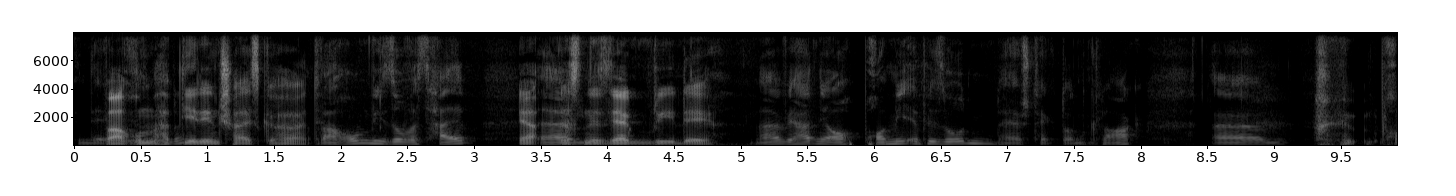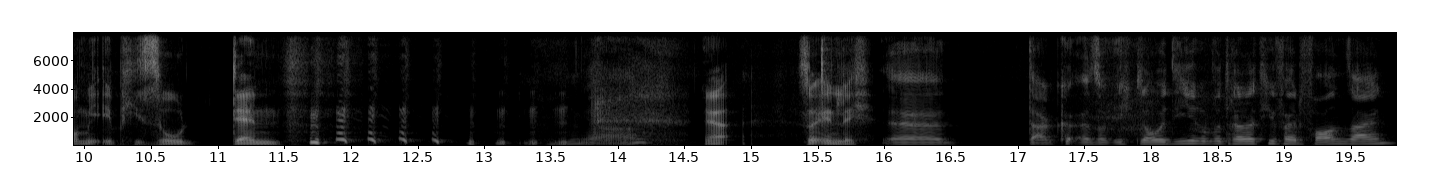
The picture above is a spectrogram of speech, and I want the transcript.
In der Warum Episode? habt ihr den Scheiß gehört? Warum, wieso, weshalb? Ja, das ist Ähm, eine sehr gute Idee. Na, wir hatten ja auch Promi-Episoden, Hashtag Don Clark. Ähm, Promi-Episoden. ja. Ja, so ähnlich. Äh, da, also ich glaube, die wird relativ weit vorn sein.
